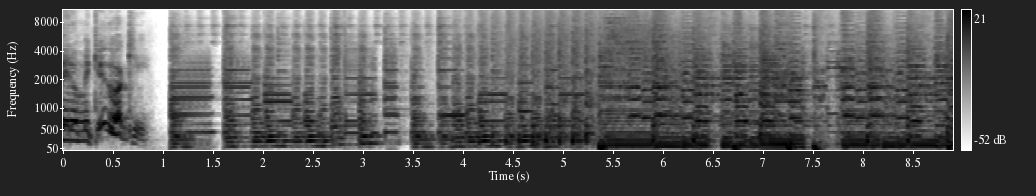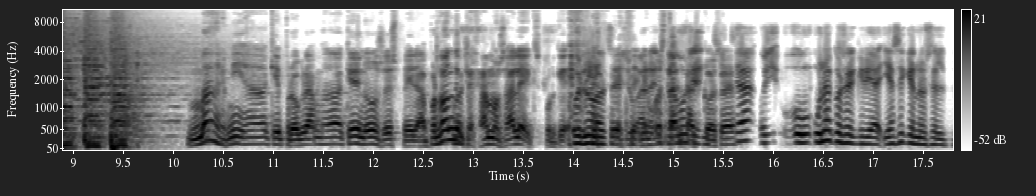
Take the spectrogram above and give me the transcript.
Pero me quedo aquí. Madre mía, qué programa que nos espera. ¿Por dónde Pues- empezamos, Alex? Porque Pues no lo sé, tenemos tantas en cosas. chicha. Oye, una cosa que quería, ya sé que no es el,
